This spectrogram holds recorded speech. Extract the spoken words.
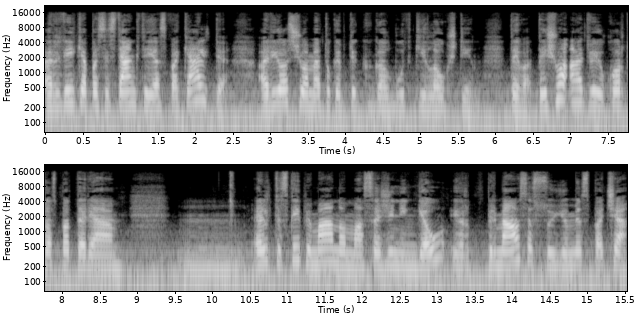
ar reikia pasistengti jas pakelti, ar jos šiuo metu kaip tik galbūt kyla aukštyn. Tai va, tai šiuo atveju kortos patarė elgtis kaip įmanoma sažiningiau ir pirmiausia su jumis pačia.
